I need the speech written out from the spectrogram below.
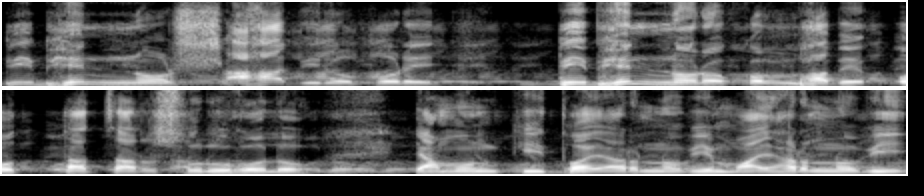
বিভিন্ন সাহাবির ওপরে বিভিন্ন রকম ভাবে অত্যাচার শুরু হলো। এমনকি দয়ার নবী, মায়ার নবী,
